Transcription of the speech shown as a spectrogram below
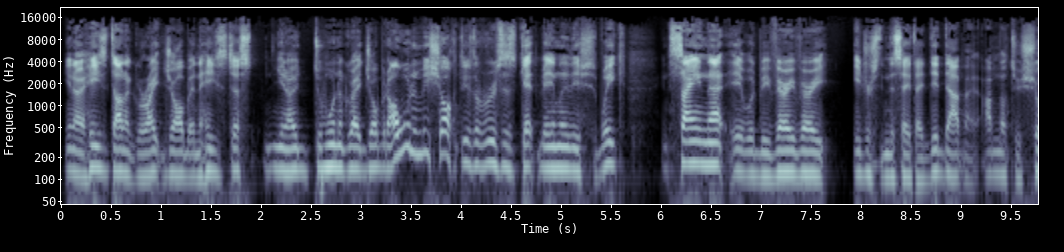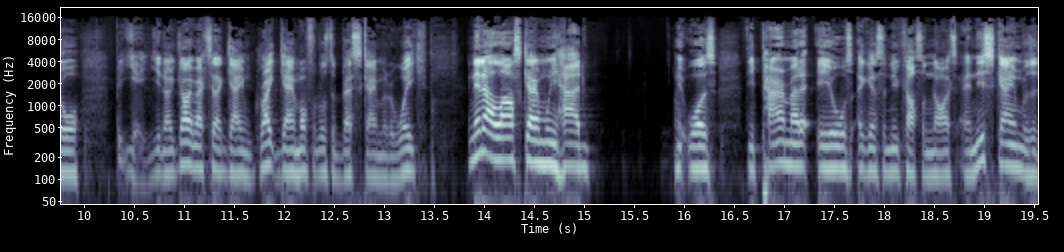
You know, he's done a great job, and he's just, you know, doing a great job. And I wouldn't be shocked if the Roosters get Manly this week. In saying that, it would be very, very interesting to see if they did that, but I'm not too sure. But yeah, you know, going back to that game, great game off. It was the best game of the week. And then our last game we had, it was the Parramatta Eels against the Newcastle Knights. And this game was a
